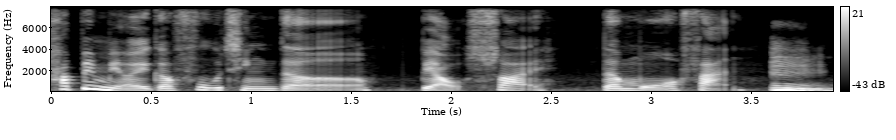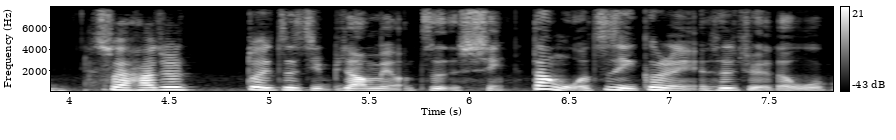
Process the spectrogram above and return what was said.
他并没有一个父亲的表率的模范。嗯，所以他就对自己比较没有自信。但我自己个人也是觉得我。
